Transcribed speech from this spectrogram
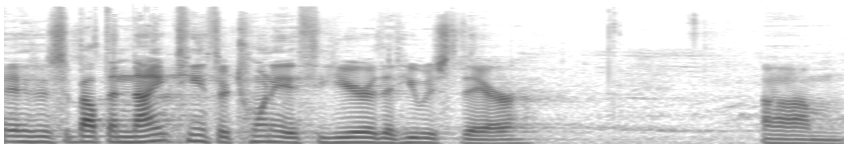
it was about the 19th or 20th year that he was there, um,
